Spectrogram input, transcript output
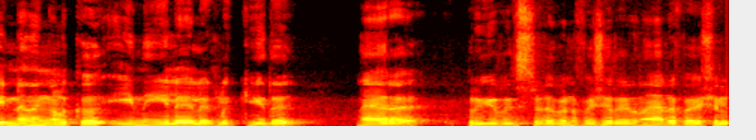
പിന്നെ നിങ്ങൾക്ക് ഈ നീലയിൽ ക്ലിക്ക് ചെയ്ത് നേരെ പ്രീ രജിസ്റ്റേഡ് ബെനിഫിഷ്യറിയിൽ നേരെ ഫേഷ്യൽ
